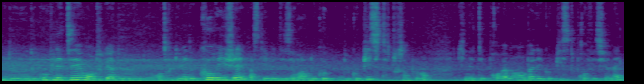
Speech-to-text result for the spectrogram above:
de, compléter ou en tout cas de, entre guillemets, de corriger parce qu'il y avait des erreurs de, de copistes tout simplement, qui n'étaient probablement pas des copistes professionnels.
